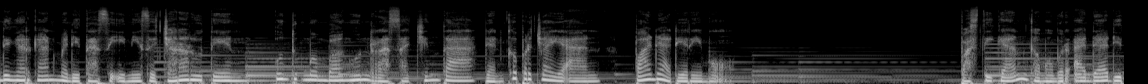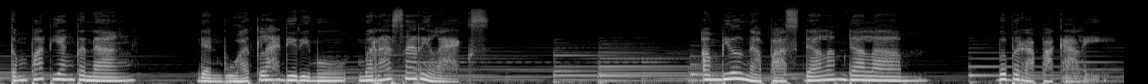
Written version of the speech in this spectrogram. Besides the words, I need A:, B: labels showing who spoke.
A: Dengarkan meditasi ini secara rutin untuk membangun rasa cinta dan kepercayaan pada dirimu. Pastikan kamu berada di tempat yang tenang dan buatlah dirimu merasa rileks. Ambil napas dalam-dalam beberapa kali.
